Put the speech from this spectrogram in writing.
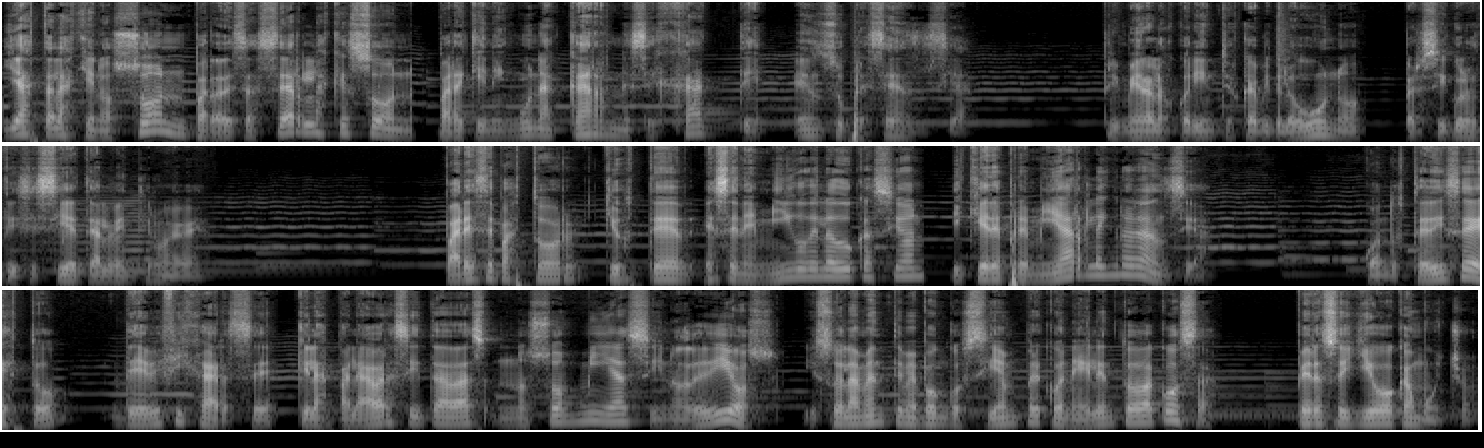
y hasta las que no son para deshacer las que son, para que ninguna carne se jacte en su presencia. Primero a los Corintios capítulo 1, versículos 17 al 29. Parece, pastor, que usted es enemigo de la educación y quiere premiar la ignorancia. Cuando usted dice esto, debe fijarse que las palabras citadas no son mías sino de Dios, y solamente me pongo siempre con Él en toda cosa. Pero se equivoca mucho.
